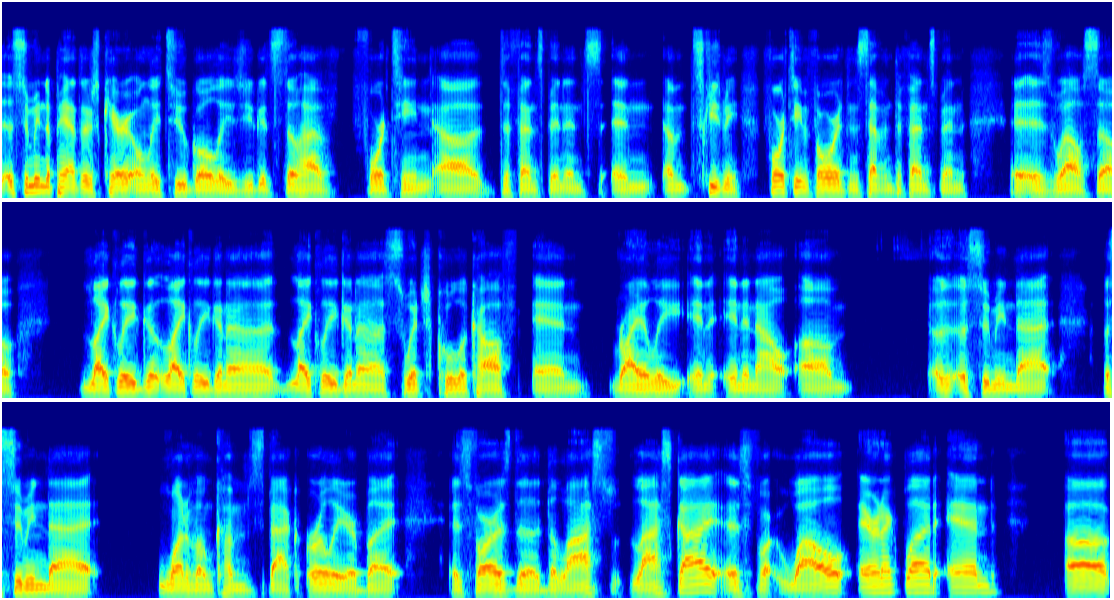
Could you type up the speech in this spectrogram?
assuming the panthers carry only two goalies you could still have 14 uh defensemen and and um, excuse me 14 forwards and seven defensemen as well so likely likely gonna likely gonna switch kulikov and Reilly in in and out um assuming that assuming that one of them comes back earlier but as far as the the last last guy as far while aaron ekblad and uh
